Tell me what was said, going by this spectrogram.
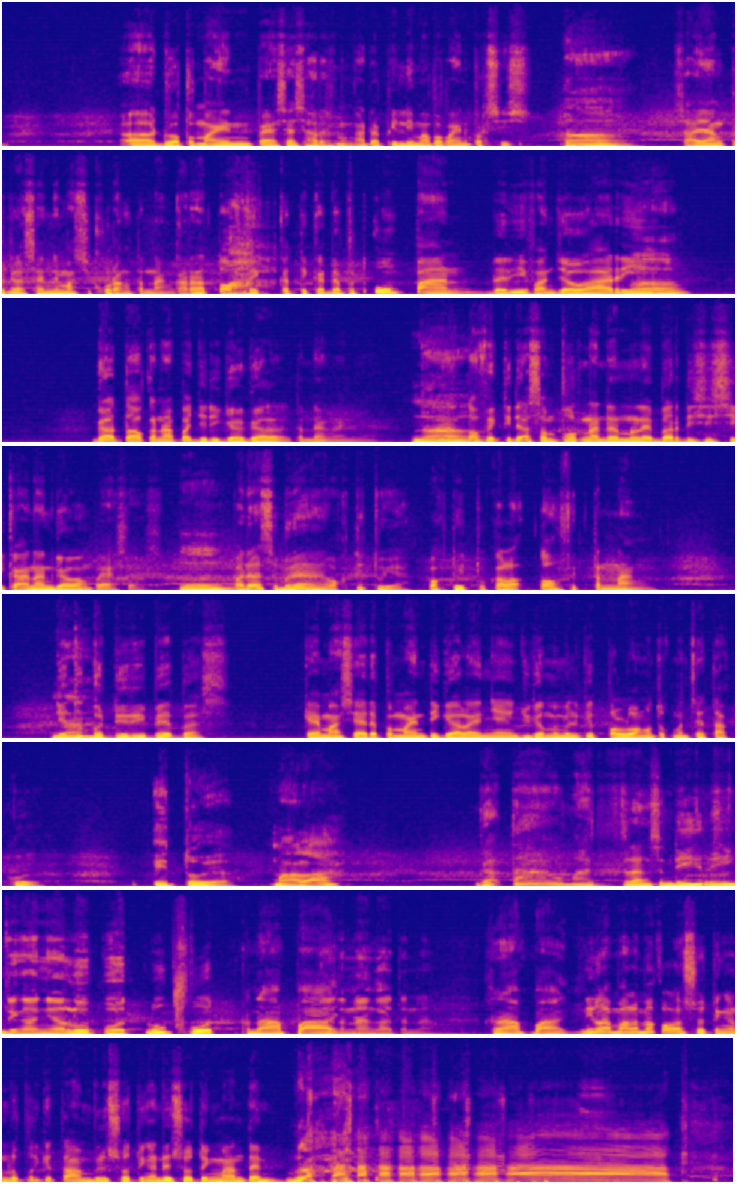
eh, dua pemain PSS harus menghadapi lima pemain Persis. Heeh. Sayang penyelesaiannya masih kurang tenang karena Taufik ketika dapat umpan dari Ivan Jauhari Heeh. Nggak tahu kenapa jadi gagal tendangannya. Nah. Nah, Taufik tidak sempurna dan melebar di sisi kanan gawang PSS. Hmm. Padahal sebenarnya waktu itu ya, waktu itu kalau Taufik tenang, dia Nah. tuh berdiri bebas. Kayak masih ada pemain tiga lainnya yang juga memiliki peluang untuk mencetak gol. Itu ya. Malah Nggak tahu mas, tenang sendiri. Syutingannya luput. Luput. kenapa? Gak tenang, gak tenang. Kenapa? Ini lama-lama kalau syutingan luput kita ambil syutingan dari syuting manten.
